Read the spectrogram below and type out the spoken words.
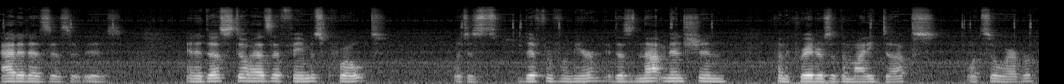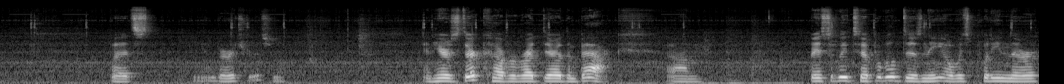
added as as it is. And it does still has that famous quote, which is different from here. It does not mention from the creators of the Mighty Ducks whatsoever. But it's you know, very traditional. And here's their cover right there at the back. Um, basically typical Disney, always putting their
